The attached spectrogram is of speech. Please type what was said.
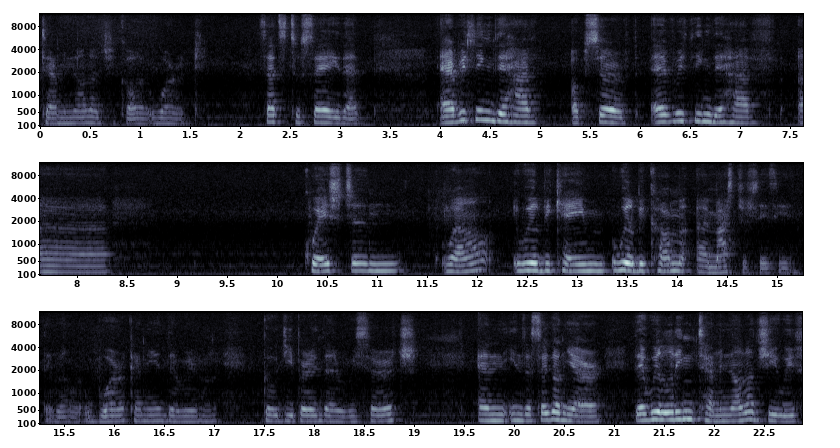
terminological work. That's to say that everything they have observed, everything they have uh, questioned, well, it will became will become a master thesis. They will work on it. They will go deeper in their research, and in the second year, they will link terminology with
